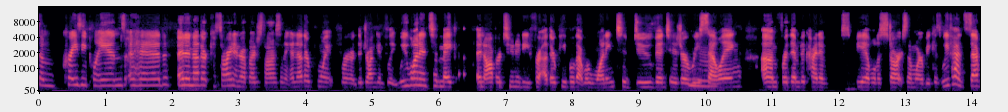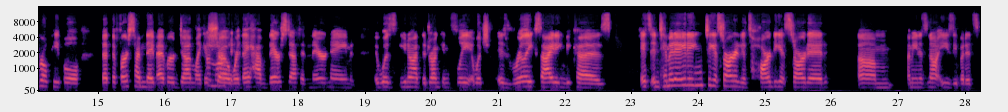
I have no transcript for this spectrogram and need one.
some crazy plans ahead. And another, sorry to interrupt, I just thought of something. Another point for the Drunken Flea. we wanted to make an opportunity for other people that were wanting to do vintage or mm-hmm. reselling, um, for them to kind of be able to start somewhere because we've had several people that the first time they've ever done like a, a show market. where they have their stuff in their name. It was, you know, at the Drunken Flea, which is really exciting because it's intimidating to get started. It's hard to get started. Um, I mean, it's not easy, but it's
